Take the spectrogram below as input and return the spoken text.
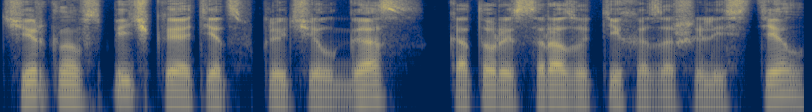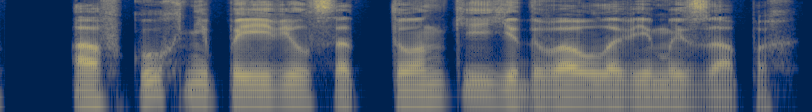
Чиркнув спичкой, отец включил газ, который сразу тихо зашелестел, а в кухне появился тонкий, едва уловимый запах.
